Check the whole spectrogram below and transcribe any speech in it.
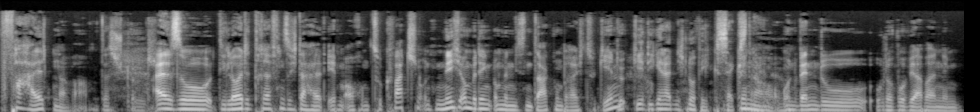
verhaltener war. Das stimmt. Also die Leute treffen sich da halt eben auch, um zu quatschen und nicht unbedingt, um in diesen Darkroom-Bereich zu gehen. Die, die gehen halt nicht nur wegen Sex Genau. dahin? Und wenn du, oder wo wir aber in dem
